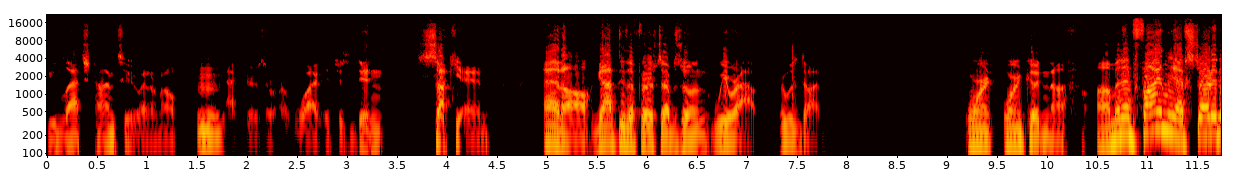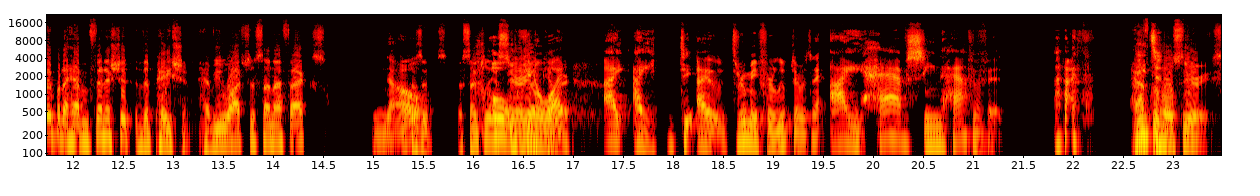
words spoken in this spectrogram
you latched onto. I don't know if Mm. actors or, or what. It just didn't suck you in at all. Got through the first episode and we were out. It was done. weren't weren't good enough. Um, and then finally, I've started it, but I haven't finished it. The Patient. Have you watched this on FX? No. Because it's essentially a Oh, serial you know killer. what? I I I threw me for a loop there with it. I have seen half of it. I, Half the to- whole series.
